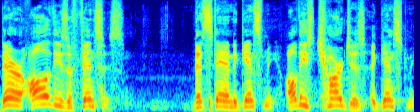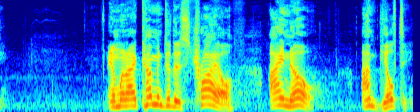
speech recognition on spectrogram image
there are all of these offenses that stand against me, all these charges against me. And when I come into this trial, I know I'm guilty.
